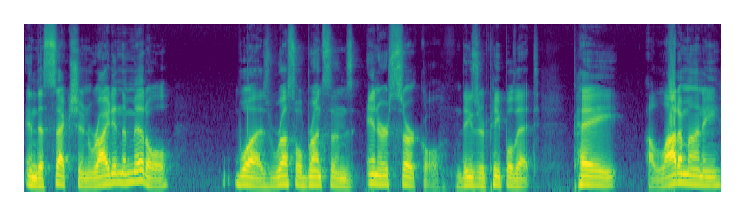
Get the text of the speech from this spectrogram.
in the section right in the middle was Russell Brunson's inner circle. These are people that pay a lot of money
